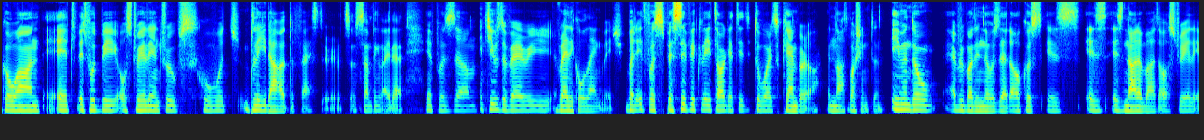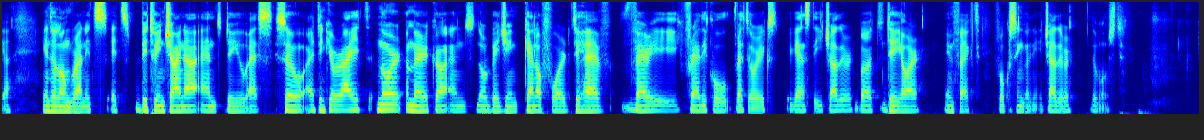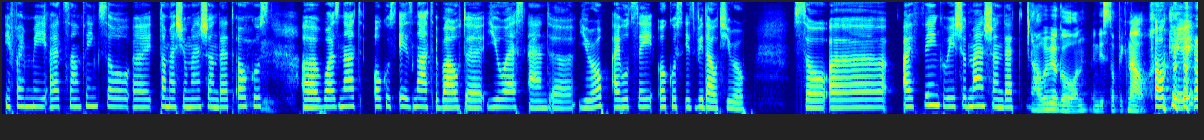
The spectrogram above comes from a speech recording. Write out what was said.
go on, it it would be Australian troops who would bleed out the faster, or something like that. It was um, it used a very radical language, but it was specifically targeted towards Canberra and not Washington. Even though everybody knows that AUKUS is is is not about Australia in the long run it's it's between china and the us so i think you're right. Nor america and nor beijing can afford to have very radical rhetorics against each other but they are in fact focusing on each other the most. If i may add something so uh, Tamás you mentioned that AUKUS uh, was not AUKUS is not about uh, us and uh, europe. I would say AUKUS is without europe so uh, I think we should mention that. Uh, we will go on in this topic now. Okay.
